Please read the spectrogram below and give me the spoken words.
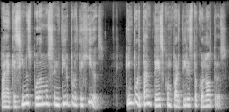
para que sí nos podamos sentir protegidos. Qué importante es compartir esto con otros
